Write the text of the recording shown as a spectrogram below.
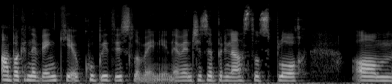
ampak ne vem, kje jo kupiti v Sloveniji. Ne vem, če se pri nas to sploh um,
